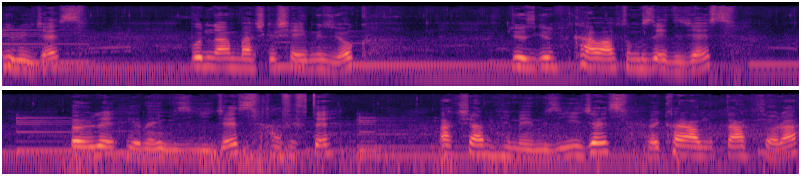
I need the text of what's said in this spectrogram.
yürüyeceğiz. Bundan başka şeyimiz yok. Düzgün kahvaltımızı edeceğiz. Öğle yemeğimizi yiyeceğiz. Hafif de akşam yemeğimizi yiyeceğiz. Ve karanlıktan sonra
